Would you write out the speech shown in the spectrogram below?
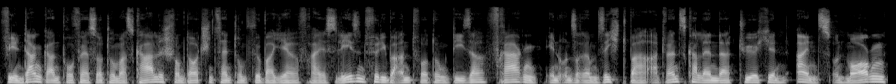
Vielen Dank an Professor Thomas Kalisch vom Deutschen Zentrum für barrierefreies Lesen für die Beantwortung dieser Fragen in unserem Sichtbar Adventskalender Türchen 1. Und morgen,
